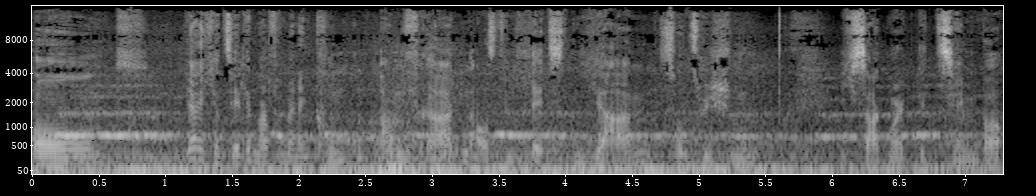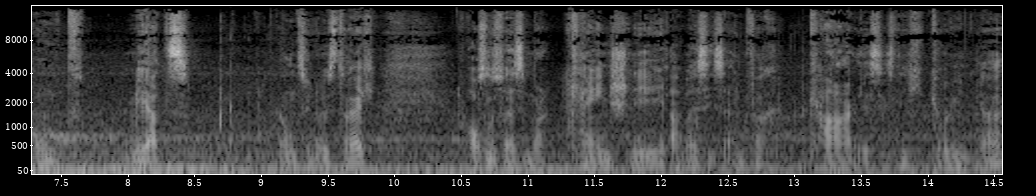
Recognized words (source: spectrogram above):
Und ja, ich erzähle mal von meinen Kundenanfragen aus den letzten Jahren, so zwischen ich sag mal Dezember und März bei uns in Österreich. Ausnahmsweise mal kein Schnee, aber es ist einfach kahl, es ist nicht grün. Ja?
